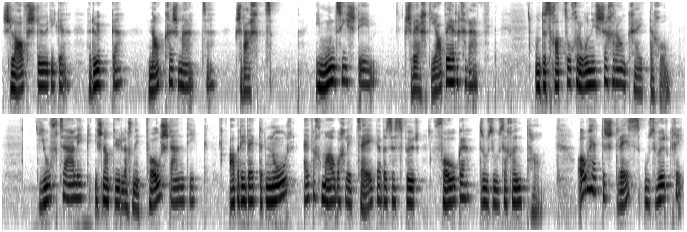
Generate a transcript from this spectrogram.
Schlafstörungen, Rücken, Nackenschmerzen, geschwächtes Immunsystem, geschwächte Abwehrkräfte und es kann zu chronischen Krankheiten kommen. Die Aufzählung ist natürlich nicht vollständig, aber ich werde nur einfach mal ein bisschen zeigen, was es für Folgen daraus haben könnte. Auch hat der Stress Auswirkungen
